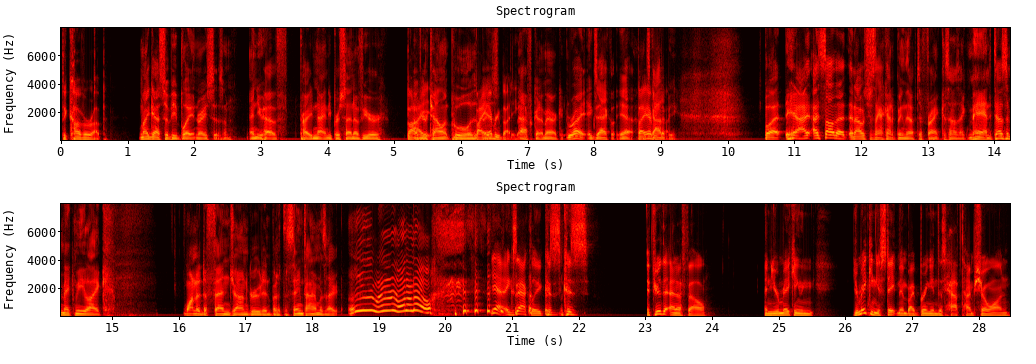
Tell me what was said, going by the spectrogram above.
the cover up. My guess would be blatant racism, and you have probably ninety percent of your By- of your talent pool is by everybody. African American. Right? Exactly. Yeah. By it's got to be. But yeah, I, I saw that, and I was just like, I got to bring that up to Frank because I was like, man, it doesn't make me like want to defend John Gruden, but at the same time, I was like, oh, well, I don't know. yeah, exactly. Because because if you're the NFL and you're making you're making a statement by bringing this halftime show on,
